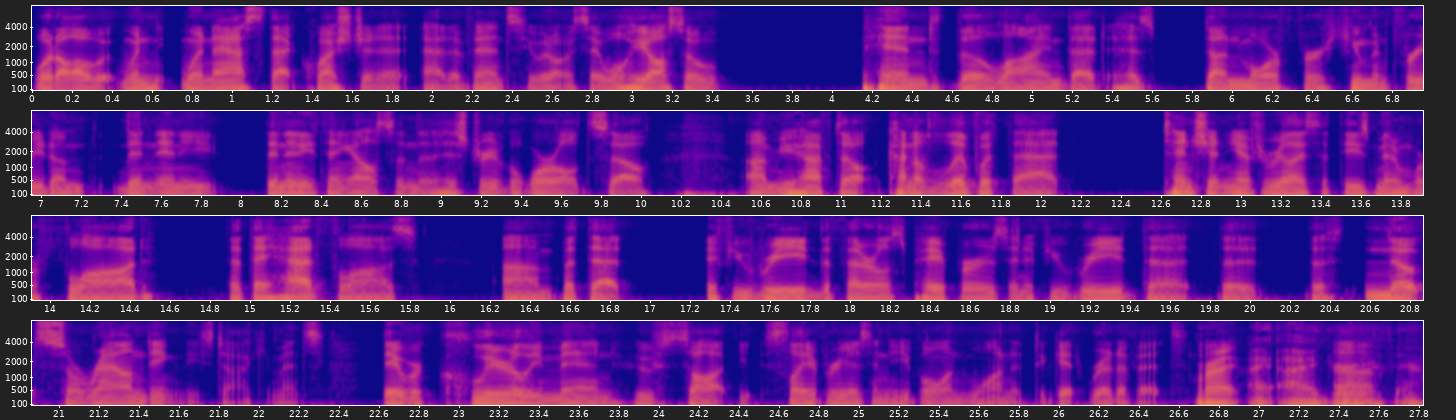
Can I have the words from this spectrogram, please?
Would all when when asked that question at, at events, he would always say, "Well, he also pinned the line that has done more for human freedom than any than anything else in the history of the world." So um, you have to kind of live with that tension. You have to realize that these men were flawed that they had flaws, um, but that if you read the Federalist Papers and if you read the, the, the notes surrounding these documents, they were clearly men who saw slavery as an evil and wanted to get rid of it. Right. I, I agree Uh, with you.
